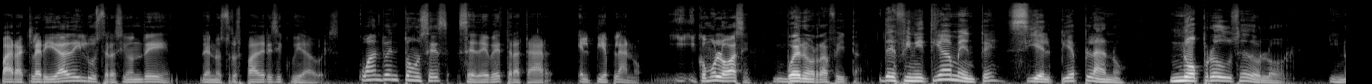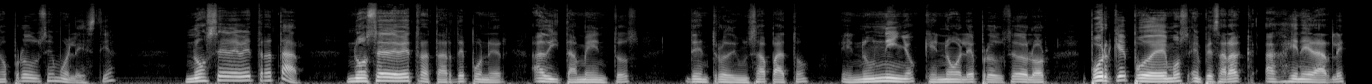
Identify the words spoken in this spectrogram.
para claridad e ilustración de, de nuestros padres y cuidadores, ¿cuándo entonces se debe tratar el pie plano? ¿Y, cómo lo hacen? Bueno, Rafita, definitivamente si el pie plano no produce dolor y no produce molestia, no se debe tratar. No se debe tratar de poner aditamentos dentro de un zapato en un niño que no le produce dolor porque podemos empezar a, generarle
